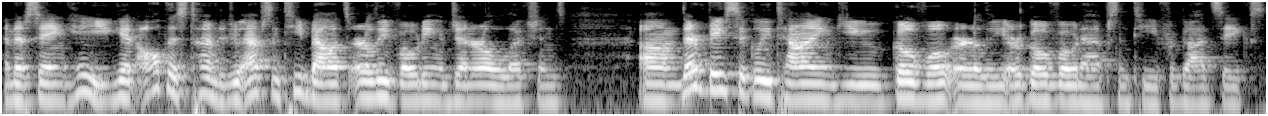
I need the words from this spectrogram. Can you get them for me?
and they're saying, hey, you get all this time to do absentee ballots, early voting, and general elections. Um, they're basically telling you go vote early or go vote absentee for God's sakes.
